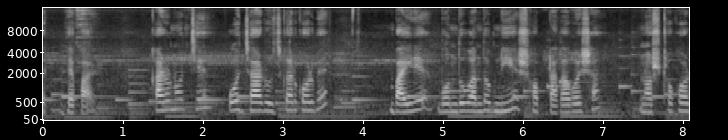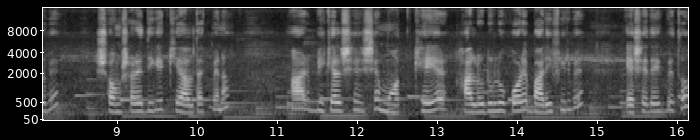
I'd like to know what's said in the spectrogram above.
এক ব্যাপার, কারণ হচ্ছে ও যা রোজগার করবে, বাইরে বন্ধু বান্ধব নিয়ে সব টাকা পয়সা নষ্ট করবে, সংসারের দিকে খেয়াল থাকবে না। আর বিকেল শেষে মদ খেয়ে হালুডুলু করে বাড়ি ফিরবে, এসে দেখবে তো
